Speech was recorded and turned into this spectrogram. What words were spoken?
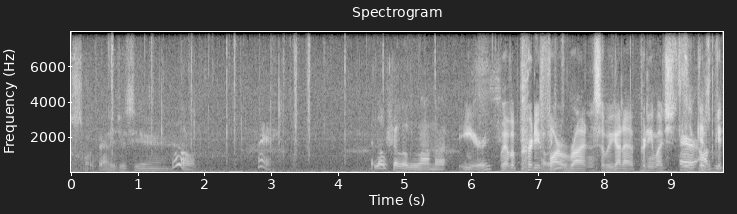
Some more bandages here. Oh. Hey. Hello, fellow llama ears. We have a pretty far run, so we gotta pretty much Here, get, I'll, get-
